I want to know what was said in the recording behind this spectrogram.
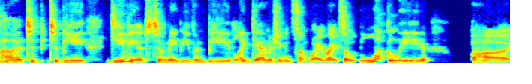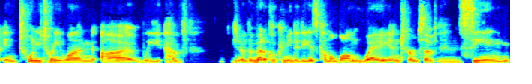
uh, to to be deviant, to maybe even be like damaging in some way, right? So luckily, uh, in 2021, uh, we have, you know, the medical community has come a long way in terms of mm. seeing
